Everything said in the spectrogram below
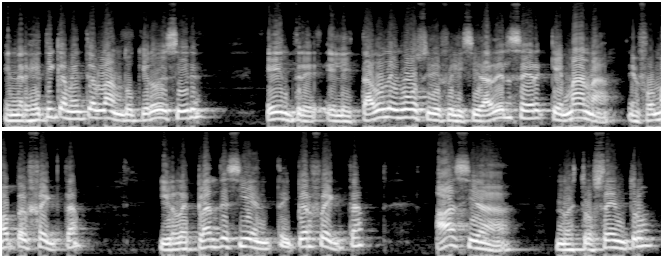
energéticamente hablando, quiero decir, entre el estado de gozo y de felicidad del ser que emana en forma perfecta y resplandeciente y perfecta hacia nuestro centro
